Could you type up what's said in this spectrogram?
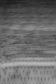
mm you.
